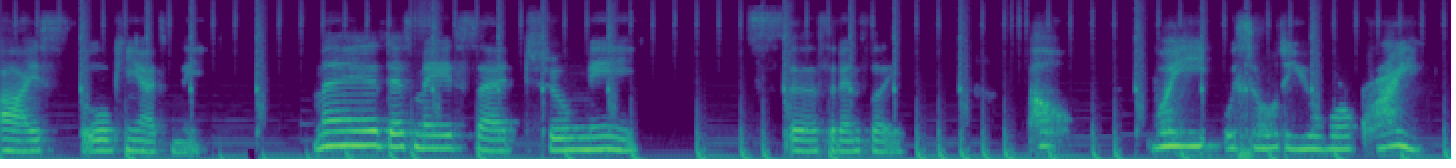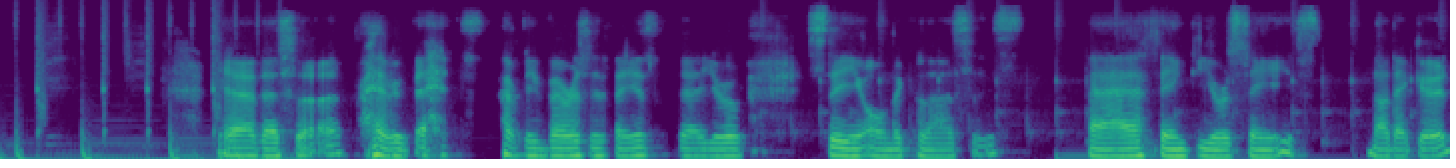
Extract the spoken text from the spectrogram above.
eyes looking at me. My deskmate said to me uh, silently, Oh, we, we thought you were crying. Yeah, that's uh, a very bad, very embarrassing things that you see on the classes. I think your scene is not that good.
